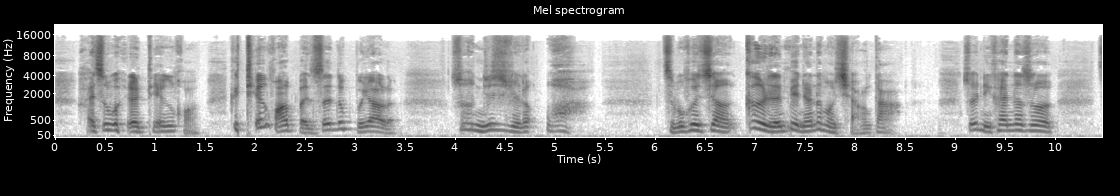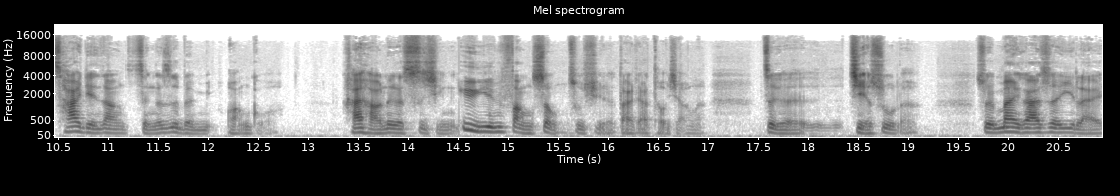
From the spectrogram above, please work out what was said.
还是为了天皇，跟天皇本身都不要了。所以你就觉得哇，怎么会这样？个人变得那么强大，所以你看那时候差一点让整个日本亡国，还好那个事情御音放送出去了，大家投降了，这个结束了。所以麦克阿瑟一来，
